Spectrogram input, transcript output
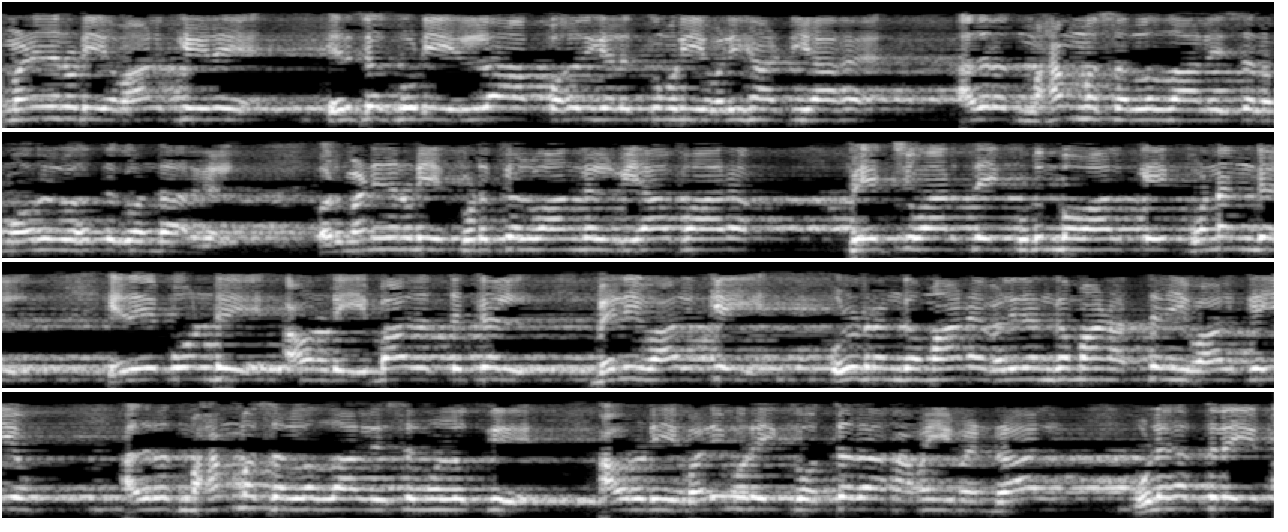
மனிதனுடைய வாழ்க்கையிலே இருக்கக்கூடிய எல்லா பகுதிகளுக்கும் உரிய வழிகாட்டியாக அதரத் முகமது சல்லா அலிஸ்லாம் அவர்கள் வகுத்துக்கு வந்தார்கள் ஒரு மனிதனுடைய கொடுக்கல் வாங்கல் வியாபாரம் பேச்சுவார்த்தை குடும்ப வாழ்க்கை குணங்கள் இதே போன்று அவனுடைய இபாதத்துக்கள் வெளி வாழ்க்கை உள்ரங்கமான வெளிரங்கமான அத்தனை வாழ்க்கையும் அதற்கு முகமது சல்லா அலிஸ்லமுக்கு அவருடைய வழிமுறைக்கு ஒத்ததாக அமையும் என்றால் உலகத்திலேயும்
